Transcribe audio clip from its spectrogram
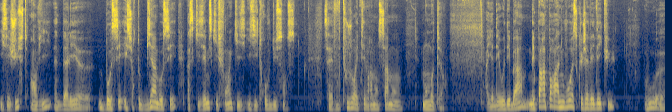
ils aient juste envie d'aller euh, bosser et surtout bien bosser parce qu'ils aiment ce qu'ils font et qu'ils y trouvent du sens. Ça a toujours été vraiment ça mon, mon moteur. Il y a des hauts débats, mais par rapport à nouveau à ce que j'avais vécu, où euh,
